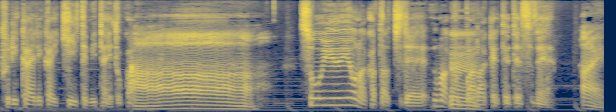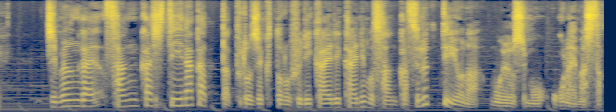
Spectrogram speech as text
振り返り会聞いてみたいとか、あそういうような形でうまくばらけてですね、あ。はい。自分が参加していなかったプロジェクトの振り返り会にも参加するっていうような催しも行いました。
